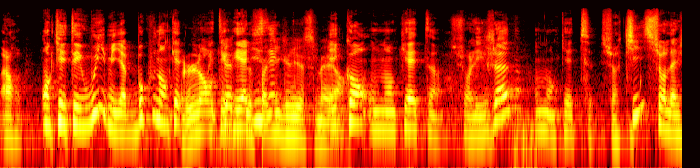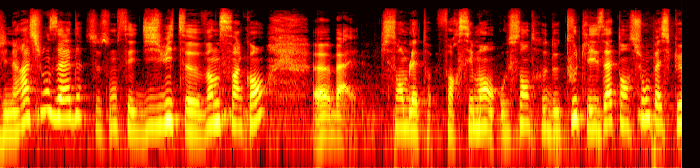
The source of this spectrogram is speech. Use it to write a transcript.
alors, enquêter, oui, mais il y a beaucoup d'enquêtes qui ont été réalisées. Et quand on enquête sur les jeunes, on enquête sur qui? Sur la génération Z. Ce sont ces 18-25 ans. Euh, bah, qui semblent être forcément au centre de toutes les attentions parce que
